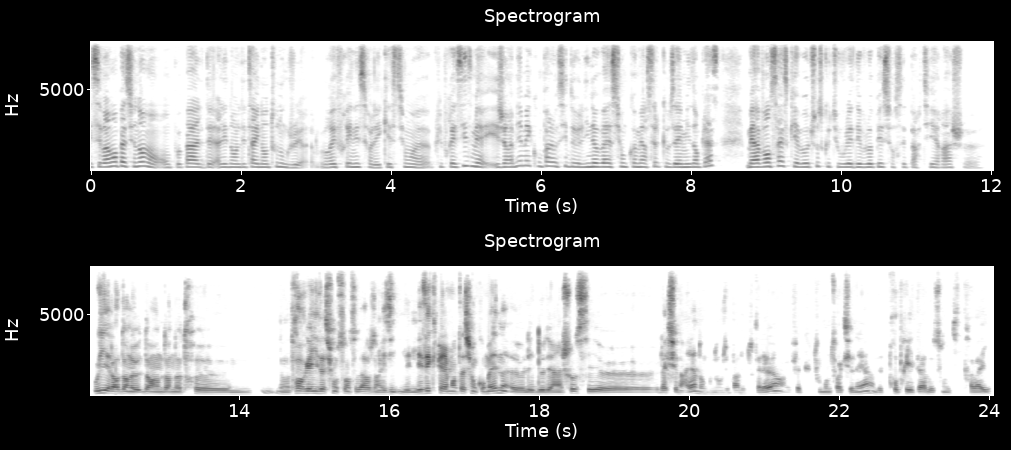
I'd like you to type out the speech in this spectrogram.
Et c'est vraiment passionnant. On peut pas aller dans le détail dans tout, donc je vais me réfréner sur les questions plus précises. Mais j'aurais bien aimé qu'on parle aussi de l'innovation commerciale que vous avez mise en place. Mais avant ça, est-ce qu'il y avait autre chose que tu voulais développer sur cette partie RH Oui, alors dans le dans, dans notre dans notre organisation au sens large, dans les, expérimentations qu'on mène, euh, les deux dernières choses, c'est euh, l'actionnariat, donc dont j'ai parlé tout à l'heure, le fait que tout le monde soit actionnaire, d'être propriétaire de son outil de travail,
